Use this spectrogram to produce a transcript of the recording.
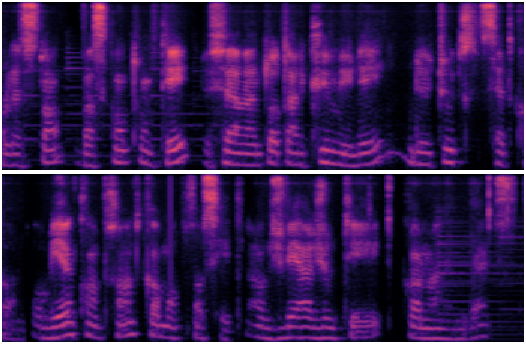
Pour l'instant, on va se contenter de faire un total cumulé de toute cette colonne pour bien comprendre comment procéder. Donc, je vais ajouter colonne index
